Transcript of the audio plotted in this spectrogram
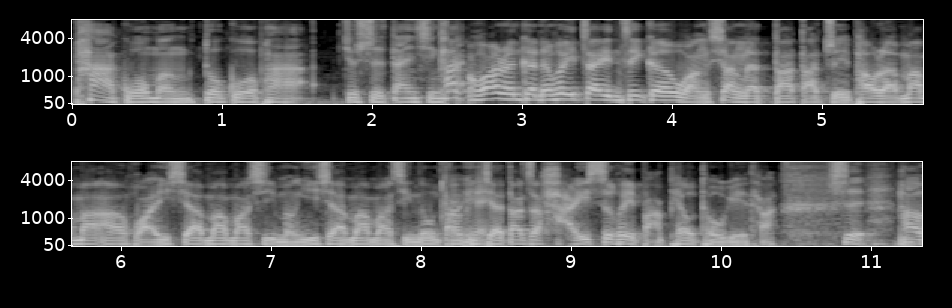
怕国盟多过怕？就是担心他华人可能会在这个网上呢打打嘴炮了，骂骂安华一下，骂骂西蒙一下，骂骂行动党一下，但是还是会把票投给他。是好，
